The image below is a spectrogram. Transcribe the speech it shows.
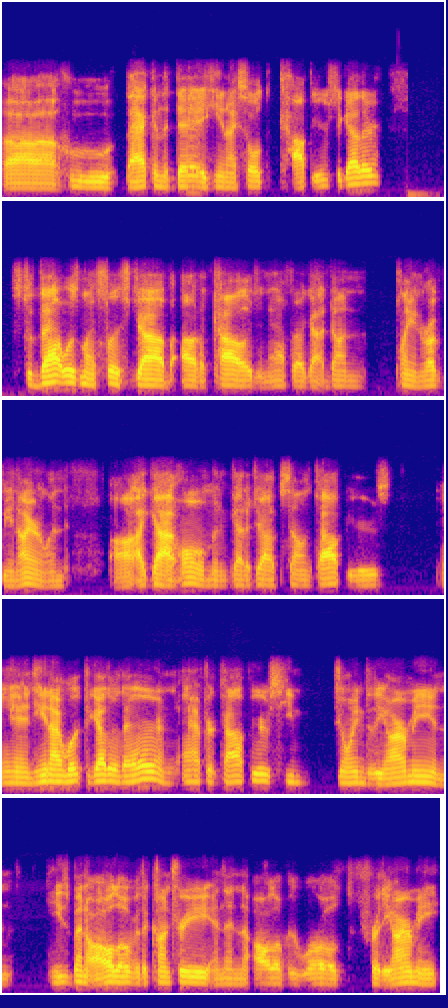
uh, who back in the day, he and I sold copiers together. So that was my first job out of college. And after I got done playing rugby in Ireland, uh, I got home and got a job selling copiers. And he and I worked together there. And after copiers, he joined the army and he's been all over the country and then all over the world for the army.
